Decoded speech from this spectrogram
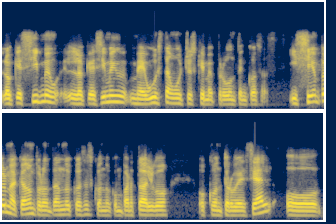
lo que sí, me, lo que sí me, gusta mucho es que me pregunten cosas. Y siempre me acaban preguntando cosas cuando comparto algo o controversial o,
